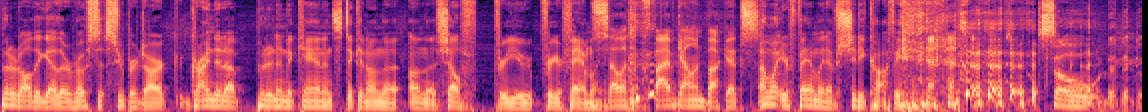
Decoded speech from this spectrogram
put it all together, roast it super dark, grind it up, put it in a can, and stick it on the on the shelf for you for your family. Sell it in five gallon buckets. I want your family to have shitty coffee. so d- d-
